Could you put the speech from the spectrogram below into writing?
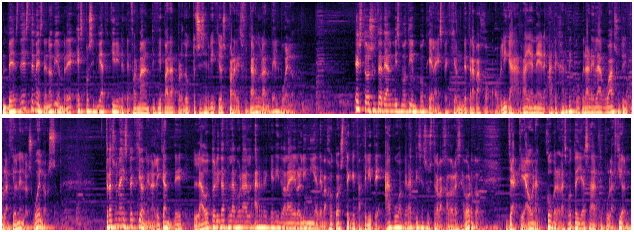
Desde este mes de noviembre es posible adquirir de forma anticipada productos y servicios para disfrutar durante el vuelo. Esto sucede al mismo tiempo que la inspección de trabajo obliga a Ryanair a dejar de cobrar el agua a su tripulación en los vuelos. Tras una inspección en Alicante, la autoridad laboral ha requerido a la aerolínea de bajo coste que facilite agua gratis a sus trabajadores a bordo, ya que ahora cobra las botellas a la tripulación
